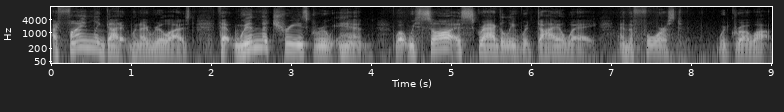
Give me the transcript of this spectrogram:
I finally got it when I realized that when the trees grew in, what we saw as scraggly would die away and the forest would grow up.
